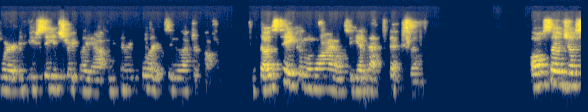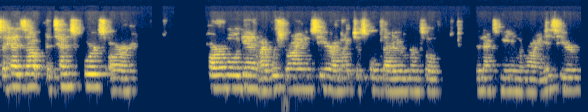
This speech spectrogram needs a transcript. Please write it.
where, if you see a street light out, you can report it to the electric company. It does take them a while to get that fixed though. Also, just a heads up, the tennis courts are horrible again. I wish Ryan was here. I might just hold that over until the next meeting when Ryan is here,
